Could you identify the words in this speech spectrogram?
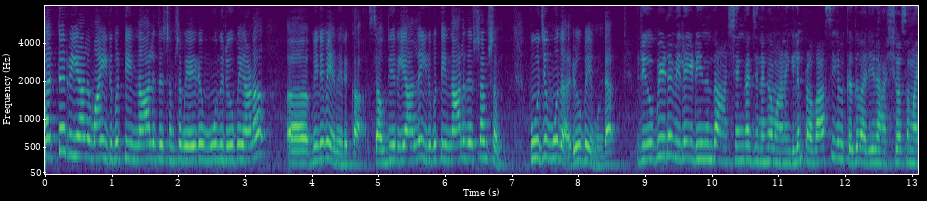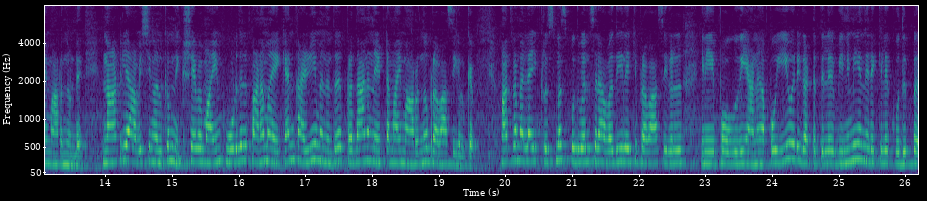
ഖത്തർ റിയാലുമായി ഇരുപത്തിനാല് ദശാംശം ഏഴ് മൂന്ന് രൂപയാണ് വിനിമയ നിരക്ക്. സൗദി റിയാലിന് ഇരുപത്തിനാല് ദശാംശം പൂജ്യം മൂന്ന് രൂപയുമുണ്ട്. രൂപയുടെ വില ഇടിയുന്നത് ആശങ്കാജനകമാണെങ്കിലും പ്രവാസികൾക്ക് അത് വലിയൊരു ആശ്വാസമായി മാറുന്നുണ്ട്. നാട്ടിലെ ആവശ്യങ്ങൾക്കും നിക്ഷേപമായും കൂടുതൽ പണം അയക്കാൻ കഴിയുമെന്നത് പ്രധാന നേട്ടമായി മാറുന്നു പ്രവാസികൾക്ക്. മാത്രമല്ല ഈ ക്രിസ്മസ് പുതുവത്സര അവധിയിലേക്ക് പ്രവാസികൾ ഇനി പോകുകയാണ്. അപ്പോൾ ഈ ഒരു ഘട്ടത്തിൽ വിനിമയ നിരക്കിലെ കുതിപ്പ്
